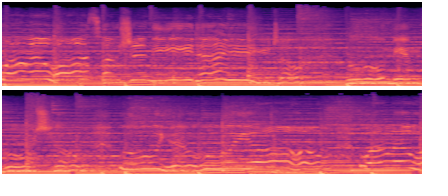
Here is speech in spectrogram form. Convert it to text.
忘了我曾是你的宇宙，不眠不休，无怨无忧。忘了我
